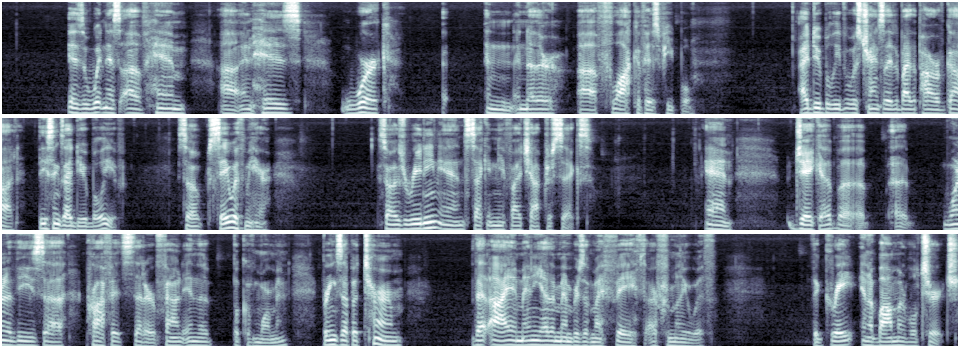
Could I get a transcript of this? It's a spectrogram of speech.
is a witness of him uh, and his work in another uh, flock of his people. I do believe it was translated by the power of God. These things I do believe. So stay with me here. So I was reading in Second Nephi chapter six, and Jacob, uh, uh, one of these uh, prophets that are found in the Book of Mormon, brings up a term that I and many other members of my faith are familiar with: the great and abominable church.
